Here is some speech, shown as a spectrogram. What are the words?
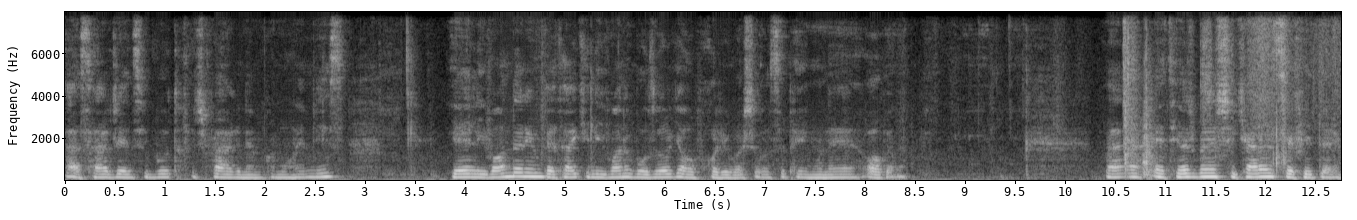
از هر جنسی بود هیچ فرقی نمی‌کنه مهم نیست. یه لیوان داریم بهتر که لیوان بزرگ آبخوری باشه واسه پیمونه آبمون. و احتیاج به شکر سفید داریم.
